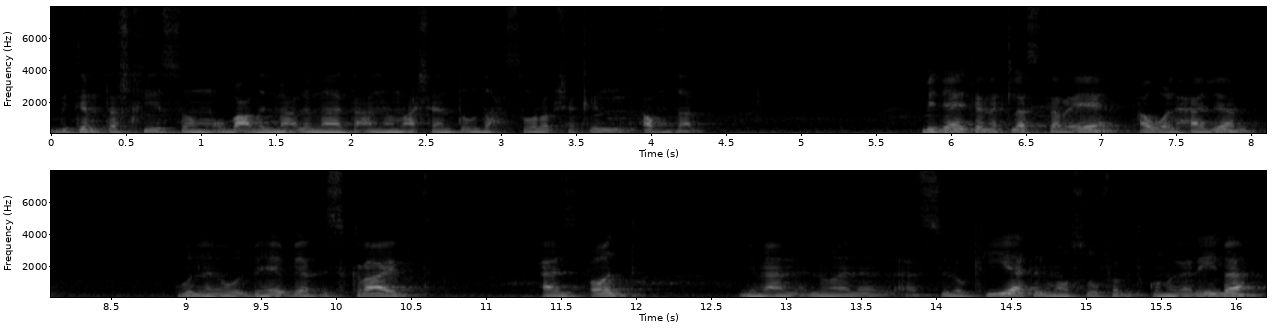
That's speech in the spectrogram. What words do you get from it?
بيتم تشخيصهم وبعض المعلومات عنهم عشان توضح الصورة بشكل أفضل. بداية كلاستر A أول حاجة. قلنا هو behavior described as odd بمعنى انه أنا السلوكيات الموصوفة بتكون غريبة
